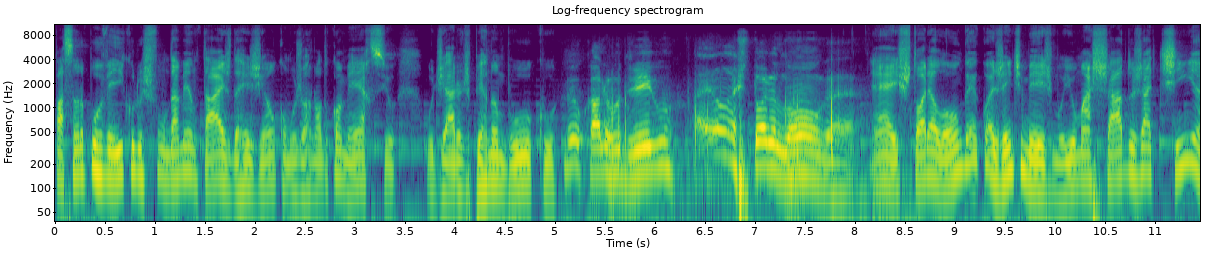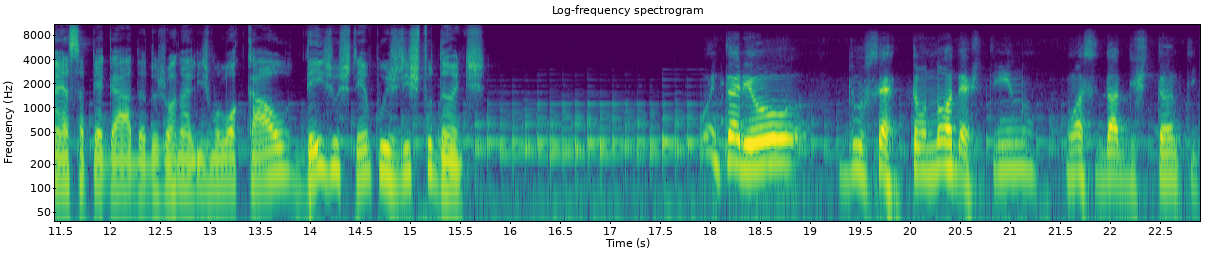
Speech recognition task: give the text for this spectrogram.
passando por veículos fundamentais da região, como o Jornal do Comércio, o Diário de Pernambuco. Meu caro Rodrigo, é uma história longa. É, história longa é com a gente mesmo. E o Machado já tinha essa pegada do jornalismo local desde os tempos de estudante. O interior do sertão nordestino, uma cidade distante,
